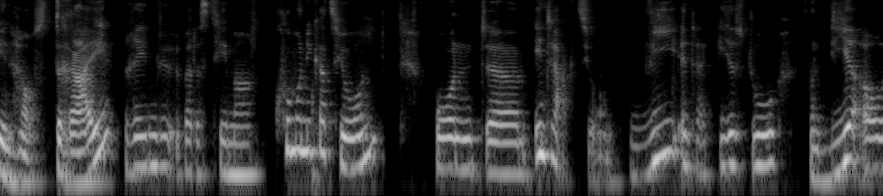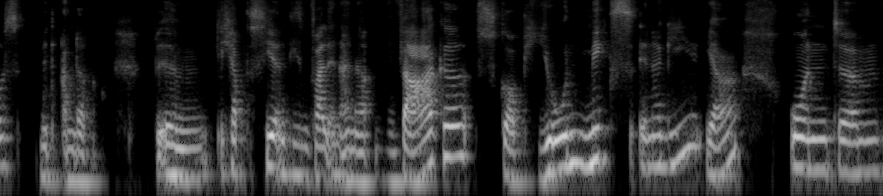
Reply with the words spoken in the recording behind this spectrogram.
In Haus 3 reden wir über das Thema Kommunikation und äh, Interaktion. Wie interagierst du von dir aus mit anderen? Ähm, ich habe das hier in diesem Fall in einer vage Skorpion-Mix-Energie, ja. Und ähm,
